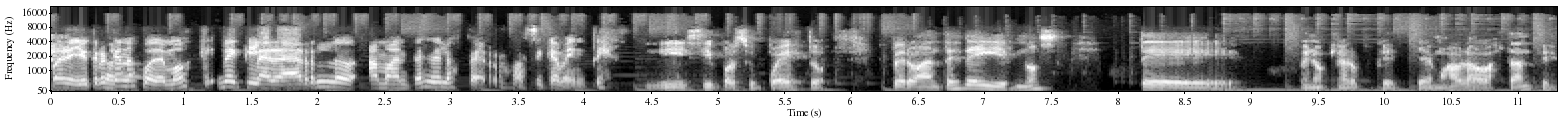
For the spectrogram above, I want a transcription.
Bueno, yo creo Ah. que nos podemos declarar los amantes de los perros, básicamente. Sí, sí, por supuesto. Pero antes de irnos, te... Bueno, claro, porque ya hemos hablado bastante.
